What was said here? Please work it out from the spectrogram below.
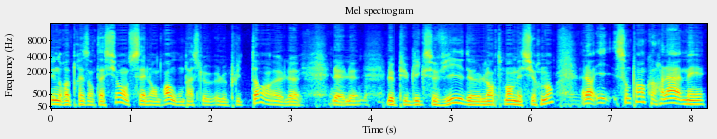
d'une représentation, c'est l'endroit où on passe le, plus de temps. Le, le, public se vide lentement mais sûrement. Alors ils sont pas encore là, mais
